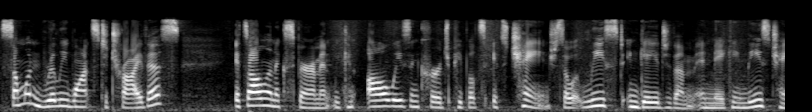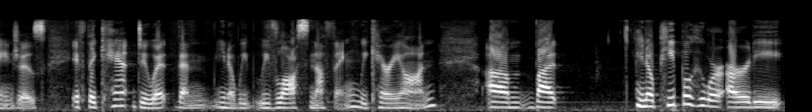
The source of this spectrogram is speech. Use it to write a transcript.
someone really wants to try this, it's all an experiment. We can always encourage people. It's, it's, change, so at least engage them in making these changes. If they can't do it, then you know we, we've lost nothing. We carry on. Um, but you know, people who are already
